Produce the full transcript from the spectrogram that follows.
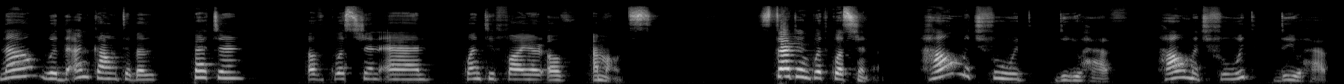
now with the uncountable, pattern of question and quantifier of amounts. Starting with question one. How much food do you have? How much food do you have?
